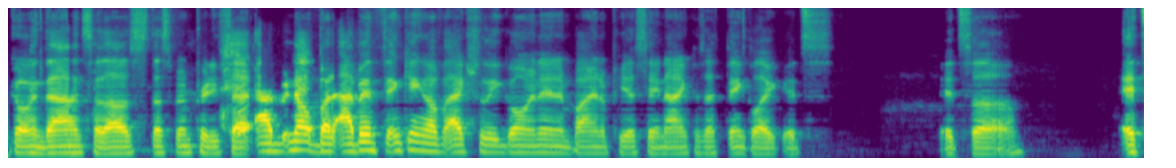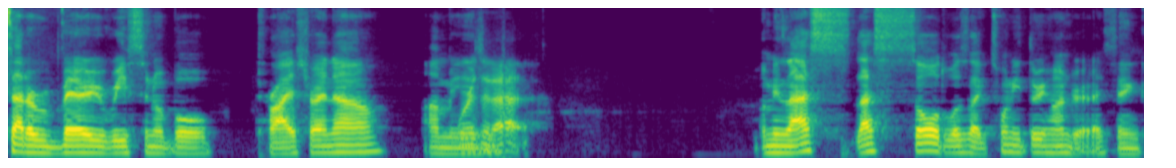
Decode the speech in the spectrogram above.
going down, so that was that's been pretty sad. I've, no, but I've been thinking of actually going in and buying a PSA nine because I think like it's it's uh it's at a very reasonable price right now. I mean, Where's it at? I mean, last last sold was like twenty three hundred, I think.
